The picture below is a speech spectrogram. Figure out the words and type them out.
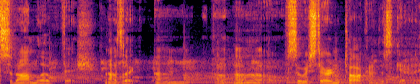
Saddam loved fish. And I was like, oh, oh, So we started talking to this guy.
